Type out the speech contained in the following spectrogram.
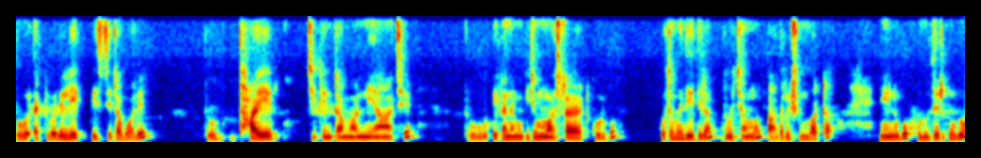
তো একেবারে লেগ পিস যেটা বলে, তো থায়ের চিকেনটা আমার নেওয়া আছে। তো এখানে আমি কিছু মশলা অ্যাড করব। প্রথমে দিয়ে দিলাম দু চামচ আদা, রসুন বাটা, নিয়ে নেব হলুদের গুঁড়ো।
